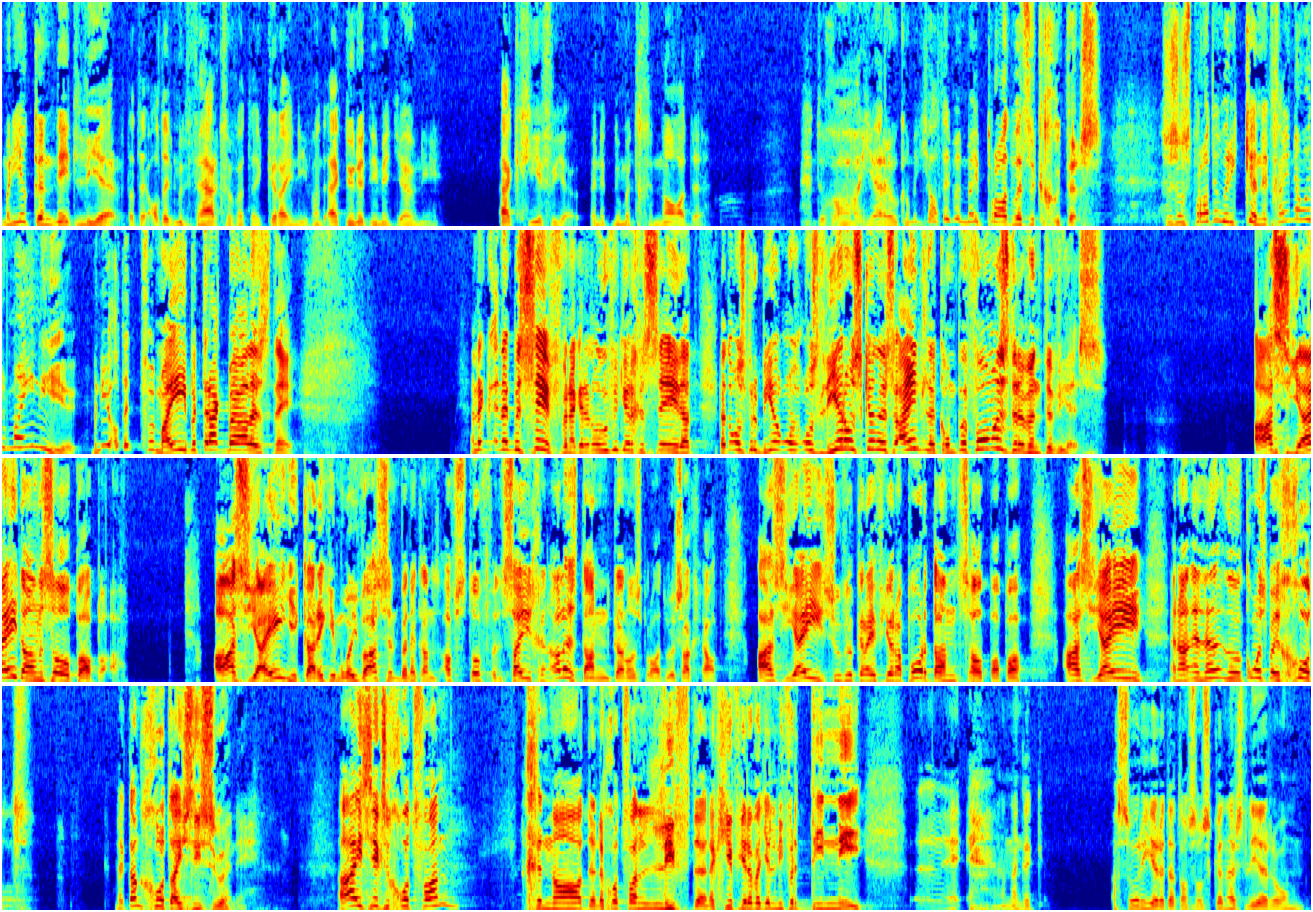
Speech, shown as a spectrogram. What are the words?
Moenie jou kind net leer dat hy altyd moet werk vir wat hy kry nie, want ek doen dit nie met jou nie. Ek gee vir jou en ek noem dit genade. En toe, "Ag, oh, Here, hoekom moet jy altyd met my praat oor sulke goeters?" Soos ons praat nou oor die kind, dit gaan nie nou oor my nie. Moenie altyd vir my betrek by alles nie. En ek en ek besef en ek het dit al hoeveel keer gesê dat dat ons probeer ons, ons leer ons kinders eintlik om performance driven te wees. As jy dan sal pappa. As jy jy karretjie mooi was en binnekant afstof en suig en alles, dan kan ons praat oor sakgeld. As jy soveel kry vir jou rapport, dan sal pappa. As jy en dan en dan kom ons by God. En ek dink God hy's nie so nie. Hy sê ek's 'n God van genade, 'n God van liefde en ek gee vir julle wat julle nie verdien nie. Eh, en dan dink ek, ag sorry Here dat ons ons kinders leer om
